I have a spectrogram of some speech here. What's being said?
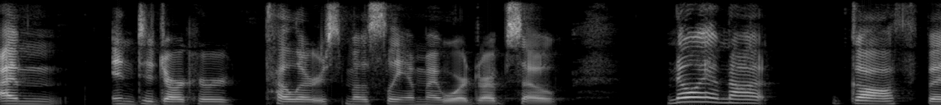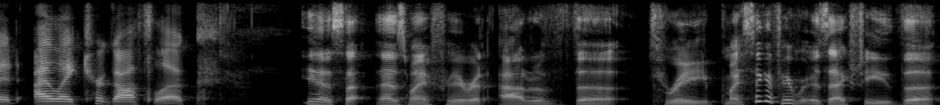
I'm into darker colors mostly in my wardrobe, so no, I am not goth, but I liked her goth look. Yes, that, that's my favorite out of the three. My second favorite is actually the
